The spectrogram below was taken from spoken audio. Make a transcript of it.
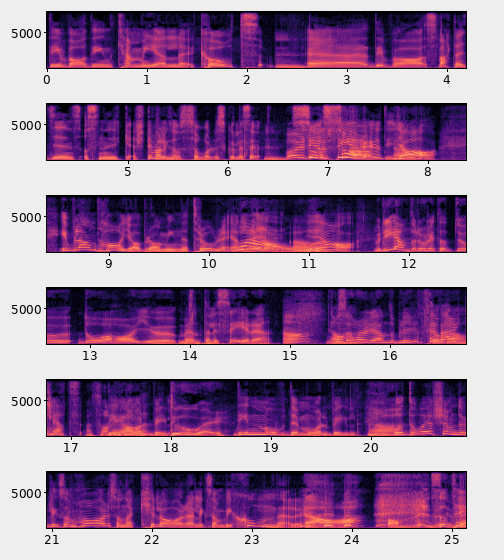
det var din kamelcoat, Mm. eh, det var svarta jeans och sneakers. Det var liksom så du skulle se ut. Mm. Var det så det du ser sa? du ut, ja. Ibland har jag bra minne, tror det eller Wow! ej. Ja. Men det är ändå roligt att du då har ju mentaliserat ja. och så har det ändå blivit så. Förverkligat Ja, din målbild. doer. Din modemålbild. Ja. Och då eftersom du liksom har sådana klara liksom visioner Ja, om så ska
